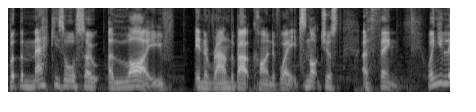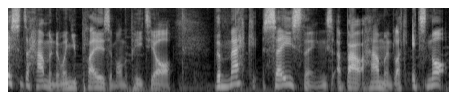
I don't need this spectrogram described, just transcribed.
But the mech is also alive in a roundabout kind of way. It's not just a thing. When you listen to Hammond and when you play as him on the PTR, the mech says things about Hammond. Like it's not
